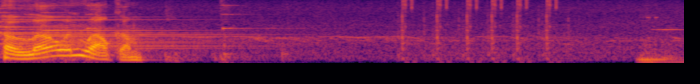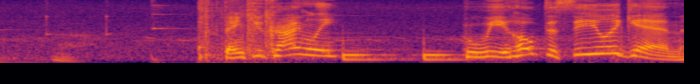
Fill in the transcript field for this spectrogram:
Hello and welcome. Thank you kindly. We hope to see you again.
